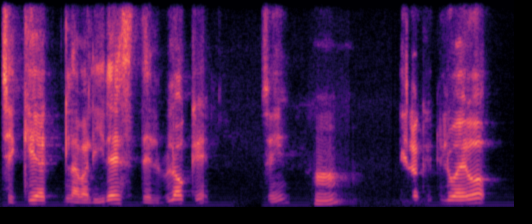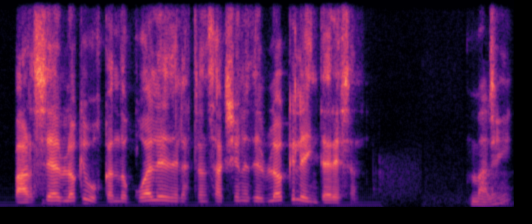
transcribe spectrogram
chequea la validez del bloque, ¿sí? Mm. Y luego parsea el bloque buscando cuáles de las transacciones del bloque le interesan. Vale.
